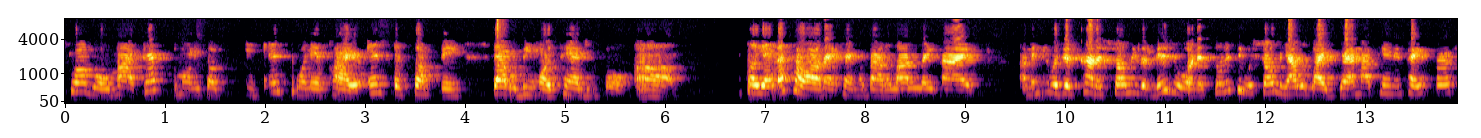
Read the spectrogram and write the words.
struggle, my testimony, so into an empire, into something that would be more tangible. Um, so yeah, that's how all that came about. A lot of late nights. I mean, he would just kind of show me the visual, and as soon as he would show me, I would like grab my pen and paper,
